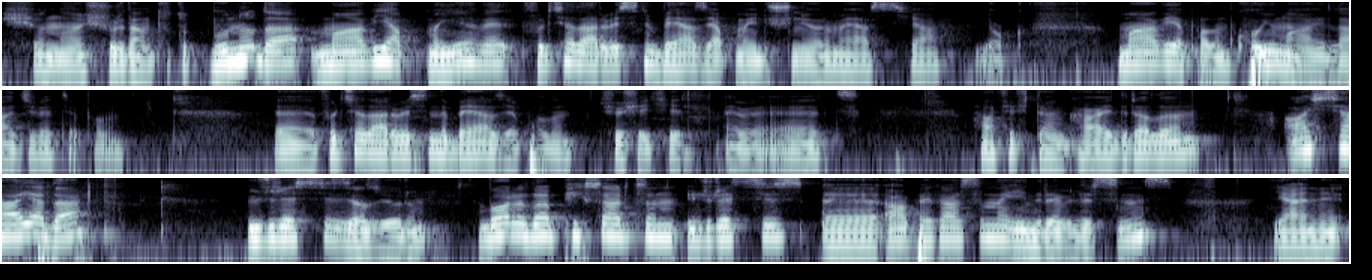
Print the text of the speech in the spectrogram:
Şunu şuradan tutup bunu da mavi yapmayı ve fırça darbesini beyaz yapmayı düşünüyorum veya siyah yok. Mavi yapalım. Koyu mavi, lacivert yapalım. Ee, fırça darbesini de beyaz yapalım. Şu şekil. Evet. Hafiften kaydıralım. Aşağıya da ücretsiz yazıyorum. Bu arada PixArt'ın ücretsiz e, APK'sını da indirebilirsiniz. Yani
